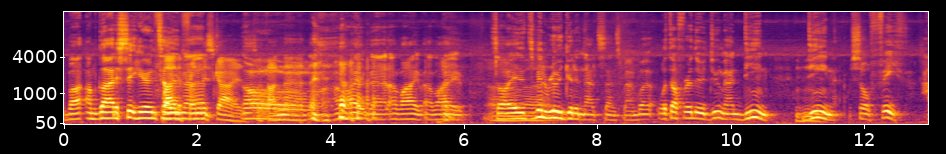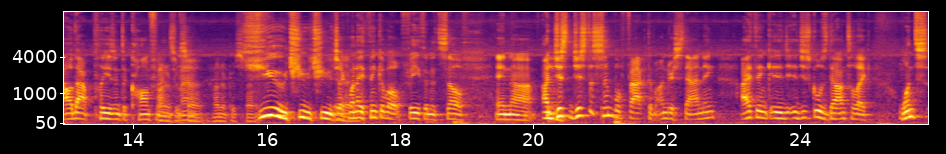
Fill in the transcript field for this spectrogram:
But I'm glad to sit here and tell Fly you, the man. friendly skies. Oh, I'm Adnan. hype, man. I'm hype. I'm hype. So Oh, it's been really good in that sense, man. But without further ado, man, Deen, Mhm. Deen. So faith, how that plays into confidence, Hundred man. percent, hundred percent. Huge, huge, huge. Like when I think about faith in itself, and uh, on just just the simple fact of understanding, I think it, it just goes down to like once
